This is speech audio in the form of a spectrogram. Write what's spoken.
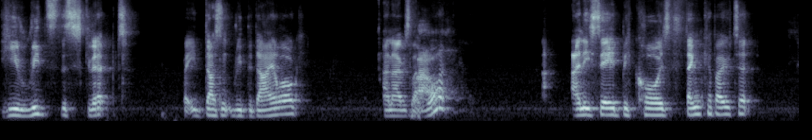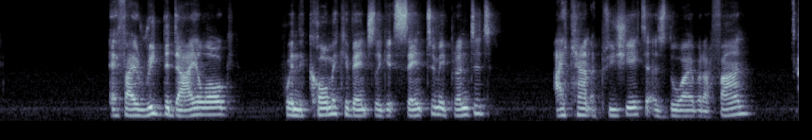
he reads the script, but he doesn't read the dialogue. And I was like, Wow. what? And he said, because think about it. If I read the dialogue, when the comic eventually gets sent to me printed, I can't appreciate it as though I were a fan.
